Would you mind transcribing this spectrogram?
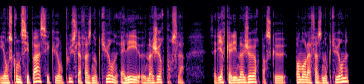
Et ce qu'on ne sait pas, c'est qu'en plus, la phase nocturne, elle est euh, majeure pour cela. C'est-à-dire qu'elle est majeure parce que pendant la phase nocturne,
